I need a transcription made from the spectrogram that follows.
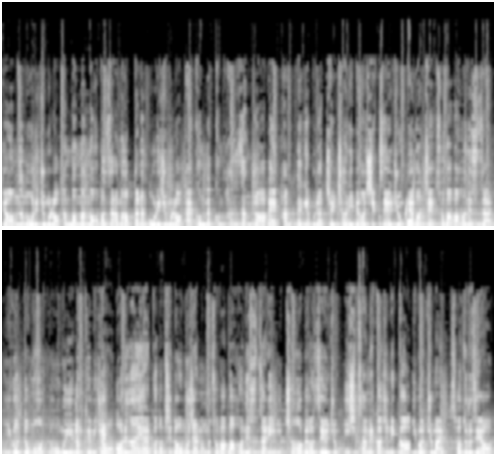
뼈 없는 오리 주물럭. 한 번만 먹어본 사람은 없다는 오리 주물럭. 달콤매콤 환상 조합에 한 팩에 무려 7,200원씩 세일 중. 네 번째 소바바 허니순살 이것도 뭐 너무 유명템이죠. 어린아이 할 것 없이 너무 잘 먹는 소바바 허니 순살이 2,500원 세일 중 23일까지니까 이번 주말 서두르세요.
